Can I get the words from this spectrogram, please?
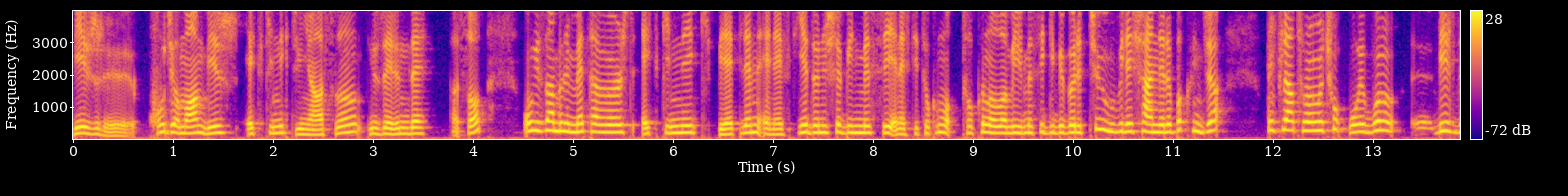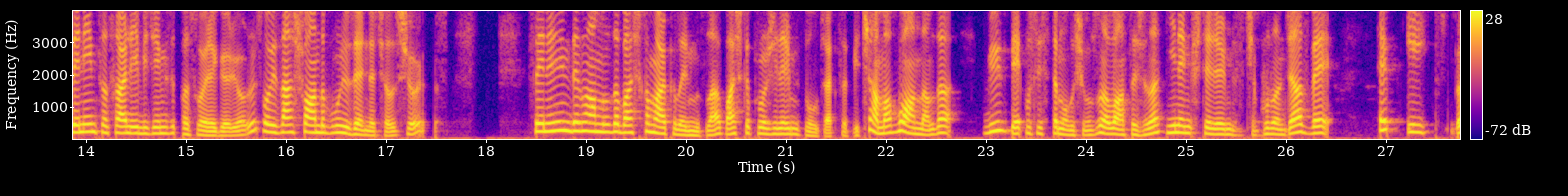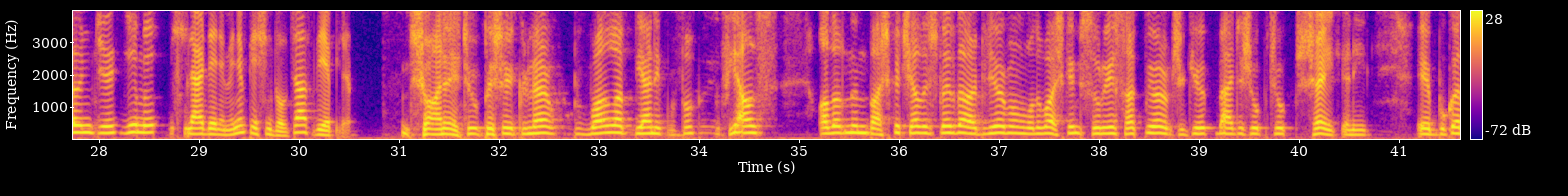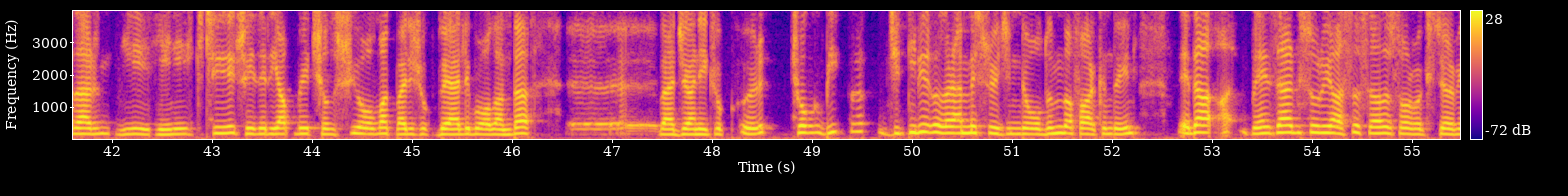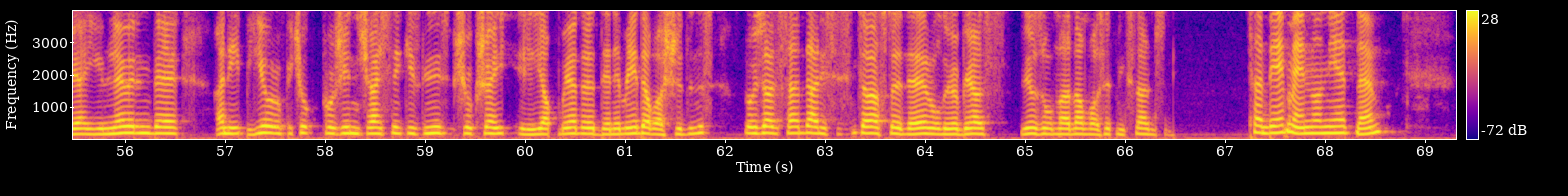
Bir e, kocaman bir etkinlik dünyasının üzerinde Paso. O yüzden böyle metaverse, etkinlik, biletlerin NFT'ye dönüşebilmesi, NFT token, token alabilmesi gibi böyle tüm bu bileşenlere bakınca bu platforma çok uygun bir deneyim tasarlayabileceğimizi Paso'yla görüyoruz. O yüzden şu anda bunun üzerinde çalışıyoruz. Senenin devamında başka markalarımızla, başka projelerimiz de olacak tabii ki ama bu anlamda büyük bir ekosistem oluşumuzun avantajını yine müşterilerimiz için kullanacağız ve hep ilk, öncü, yeni bir şeyler denemenin peşinde olacağız diyebilirim. Şahane, çok teşekkürler. Valla yani finans alanının başka challenge'ları da var biliyorum ama onu başka bir soruya saklıyorum. Çünkü bence çok çok şey yani e, bu kadar yenilikçi şeyleri yapmaya çalışıyor olmak bence çok değerli bu alanda. E, bence hani çok çok bir ciddi bir öğrenme sürecinde olduğunu da farkındayım. Eda benzer bir soruyu aslında sana da sormak istiyorum. Yani Unilever'in de hani biliyorum birçok projenin içerisine girdiğiniz birçok şey e, yapmaya da denemeye de başladınız. O yüzden sen de hani sizin tarafta neler oluyor biraz biraz onlardan bahsetmek ister misin? Tabii memnuniyetle.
